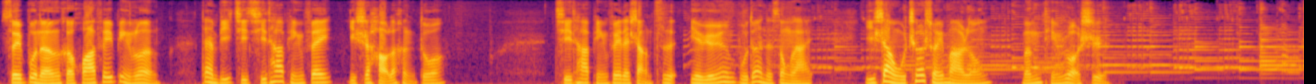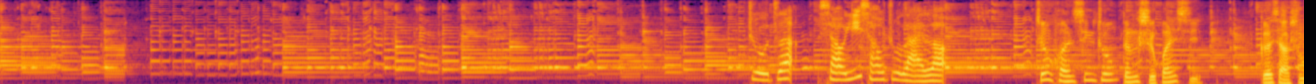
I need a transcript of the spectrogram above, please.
虽不能和华妃并论，但比起其他嫔妃已是好了很多。其他嫔妃的赏赐也源源不断的送来，一上午车水马龙，门庭若市。主子，小姨小主来了。甄嬛心中登时欢喜，搁下书，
